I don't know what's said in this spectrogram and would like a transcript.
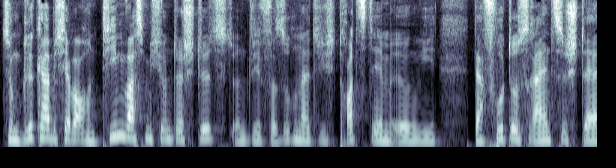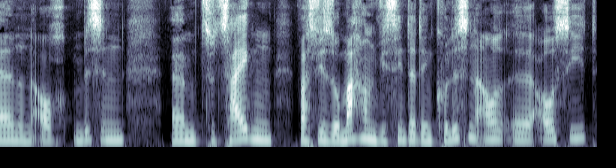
zum Glück habe ich aber auch ein Team, was mich unterstützt und wir versuchen natürlich trotzdem irgendwie da Fotos reinzustellen und auch ein bisschen ähm, zu zeigen, was wir so machen, wie es hinter den Kulissen au äh, aussieht.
